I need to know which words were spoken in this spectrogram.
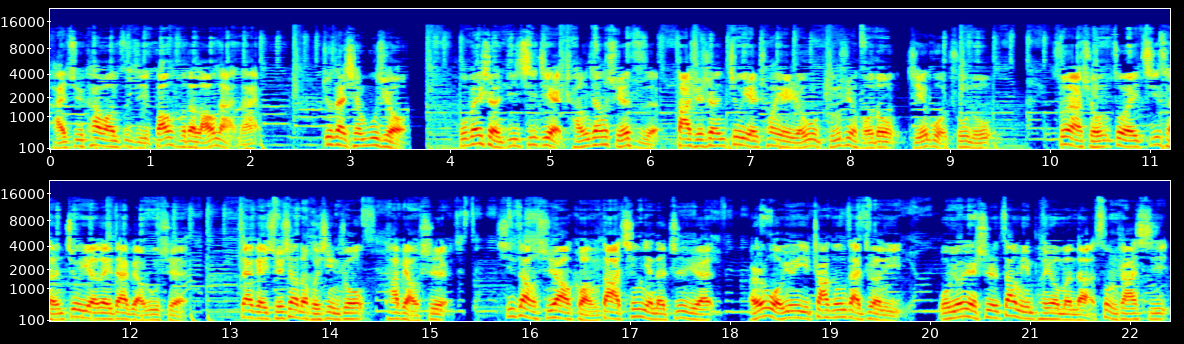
还去看望自己帮扶的老奶奶。就在前不久，湖北省第七届长江学子大学生就业创业人物评选活动结果出炉，宋亚雄作为基层就业类代表入选。在给学校的回信中，他表示：“西藏需要广大青年的支援，而我愿意扎根在这里。我永远是藏民朋友们的宋扎西。”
